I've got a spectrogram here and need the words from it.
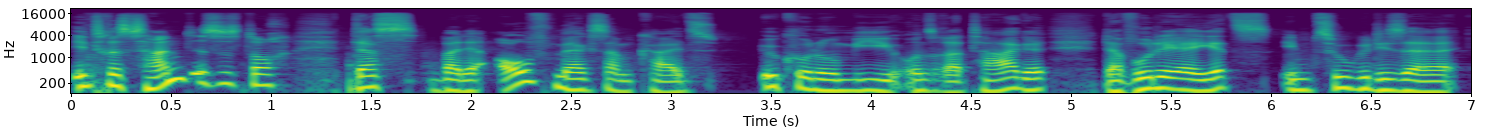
Interessant ist es doch, dass bei der Aufmerksamkeits Ökonomie unserer Tage. Da wurde ja jetzt im Zuge dieser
